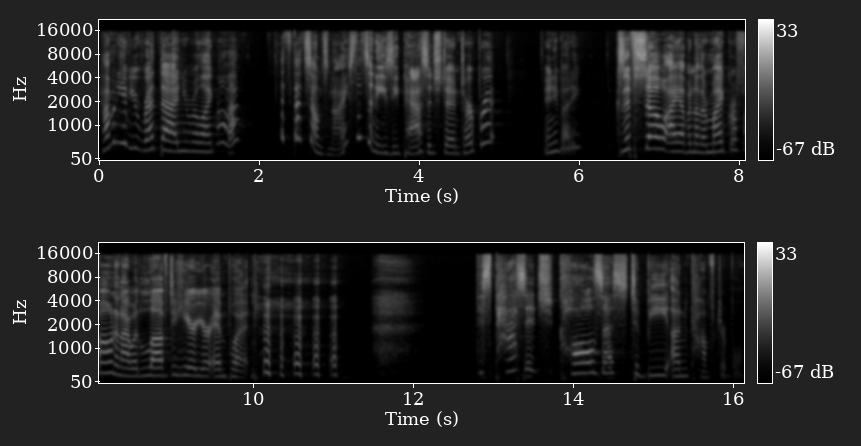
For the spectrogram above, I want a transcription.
How many of you read that and you were like, oh, that, that, that sounds nice. That's an easy passage to interpret? Anybody? Because if so, I have another microphone and I would love to hear your input. this passage calls us to be uncomfortable.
